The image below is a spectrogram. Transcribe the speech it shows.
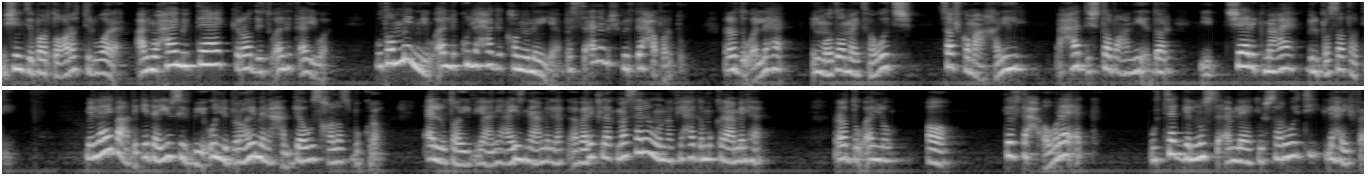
مش أنت برضه عرضت الورق على المحامي بتاعك؟ ردت وقالت أيوة. وطمني وقال لي كل حاجة قانونية بس أنا مش مرتاحة برضه. رد وقال لها الموضوع ما يتفوتش. صفقة مع خليل محدش طبعا يقدر يتشارك معاه بالبساطة دي. بنلاقي بعد كده يوسف بيقول لإبراهيم أنا هتجوز خلاص بكرة. قال له طيب يعني عايز نعمل لك أبارك لك مثلا ولا في حاجة ممكن أعملها. رد وقال له آه تفتح أوراقك وتسجل نص أملاكي وثروتي لهيفا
